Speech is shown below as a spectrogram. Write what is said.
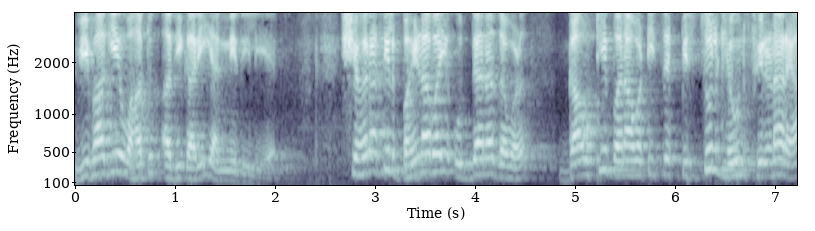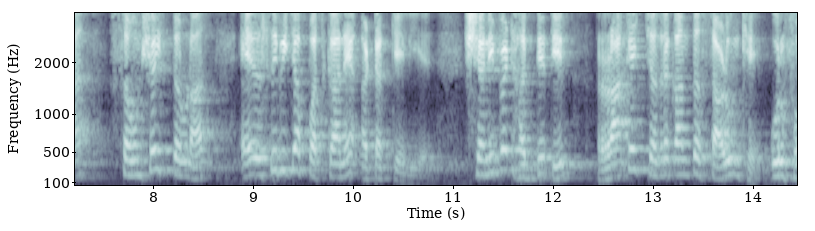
विभागीय वाहतूक अधिकारी यांनी दिली आहे शहरातील बहिणाबाई उद्यानाजवळ गावठी बनावटीचे पिस्तूल घेऊन फिरणाऱ्या संशयित तरुणास एलसीबीच्या पथकाने अटक केली आहे. शनीपेठ हद्दीतील राकेश चंद्रकांत साळुंखे उर्फ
